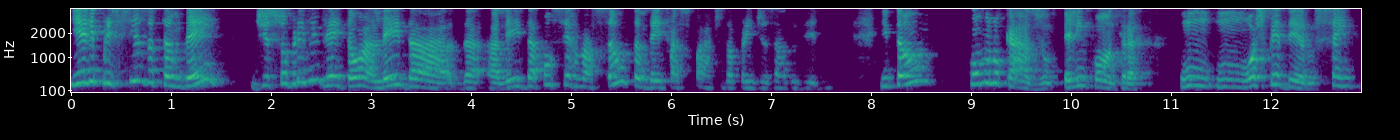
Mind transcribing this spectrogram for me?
e ele precisa também de sobreviver. Então, a lei da, da, a lei da conservação também faz parte do aprendizado dele. Então, como no caso ele encontra um, um hospedeiro sem,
